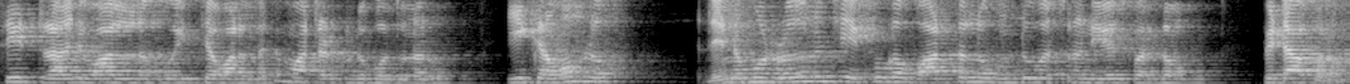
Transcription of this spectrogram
సీట్ రాని వాళ్ళకు ఇచ్చే వాళ్ళతో మాట్లాడుకుంటూ పోతున్నారు. ఈ క్రమంలో రెండు మూడు రోజుల నుంచి ఎక్కువగా వార్తల్లో ఉంటూ వస్తున్న నియోజకవర్గం పిఠాపురం.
